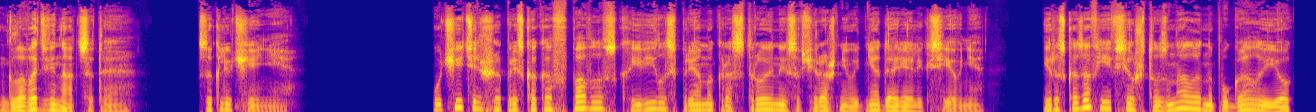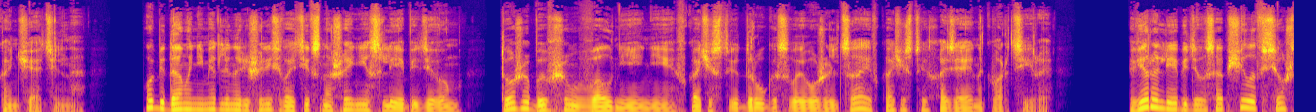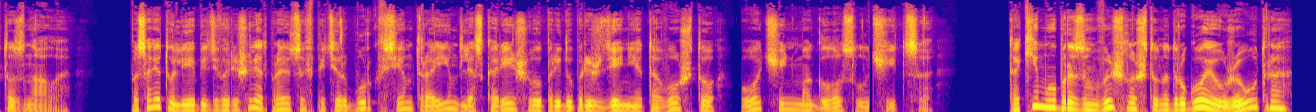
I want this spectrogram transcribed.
Глава 12. Заключение. Учительша, прискакав в Павловск, явилась прямо к расстроенной со вчерашнего дня Дарье Алексеевне и, рассказав ей все, что знала, напугала ее окончательно. Обе дамы немедленно решились войти в сношение с Лебедевым, тоже бывшим в волнении, в качестве друга своего жильца и в качестве хозяина квартиры. Вера Лебедева сообщила все, что знала — по совету Лебедева решили отправиться в Петербург всем троим для скорейшего предупреждения того, что очень могло случиться. Таким образом вышло, что на другое уже утро,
